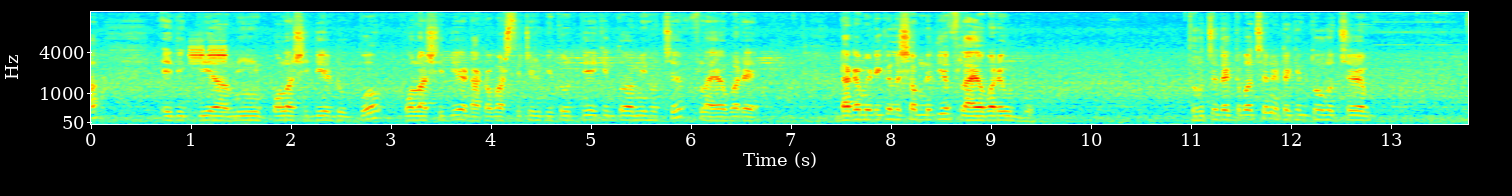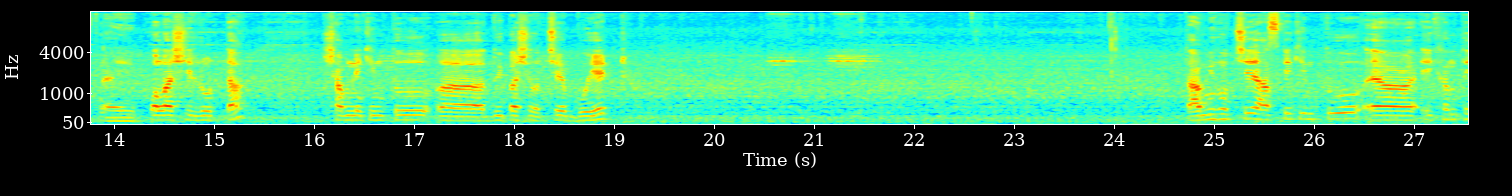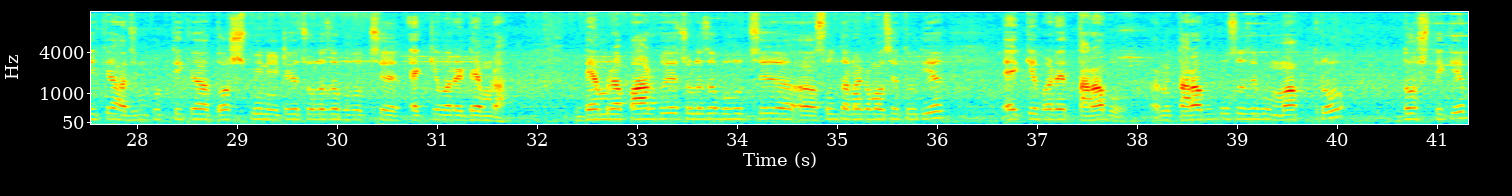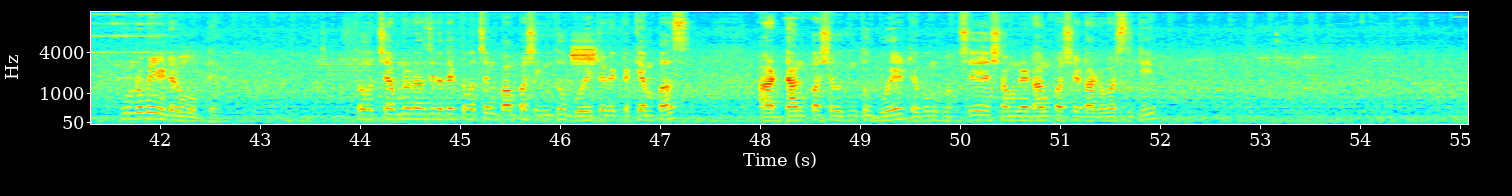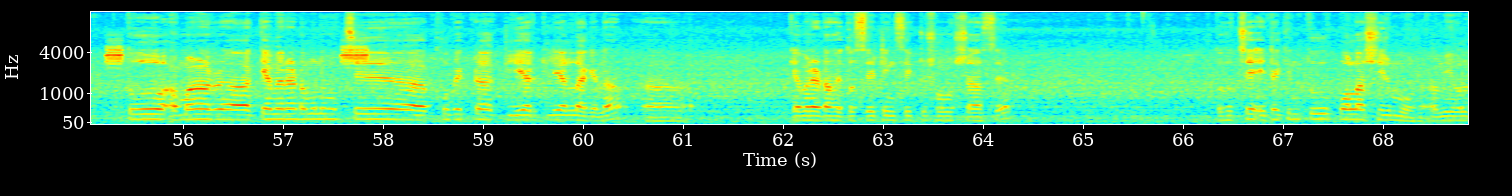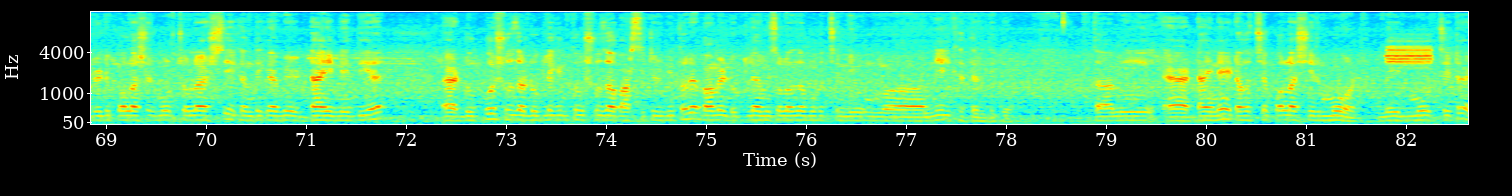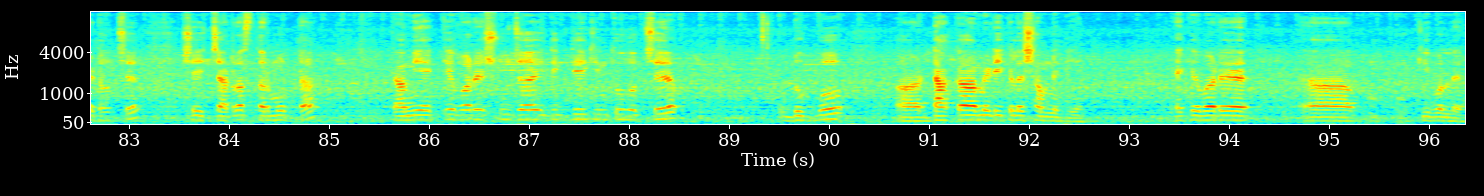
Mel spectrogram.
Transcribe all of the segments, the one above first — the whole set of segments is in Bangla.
এই দিক দিয়ে আমি পলাশি দিয়ে ঢুকবো। পলাশি দিয়ে ঢাকা ভার্সিটির ভিতর দিয়ে কিন্তু আমি হচ্ছে ফ্লাইওভারে, ঢাকা মেডিকেলের সামনে দিয়ে ফ্লাইওভারে উঠবো। তো হচ্ছে দেখতে পাচ্ছেন, এটা কিন্তু হচ্ছে, এই পলাশীর রোডটা। সামনে কিন্তু দুই পাশে হচ্ছে বুয়েট। তা আমি হচ্ছে আজকে কিন্তু এখান থেকে আজিমপুর থেকে দশ মিনিটে চলে যাব হচ্ছে একেবারে ড্যামরা ড্যামরা পার হয়ে চলে যাব হচ্ছে সুলতানা কামাল সেতু দিয়ে একেবারে তারাবো। আমি তারাবো পৌঁছে যাব মাত্র দশ থেকে পনেরো মিনিটের মধ্যে। তো হচ্ছে আপনারা যেটা দেখতে পাচ্ছেন, বাম পাশে কিন্তু বুয়েটের একটা ক্যাম্পাস, আর ডান পাশেও কিন্তু বুয়েট এবং হচ্ছে সামনে ডান পাশে ঢাকা ভার্সিটি। তো আমার ক্যামেরাটা মনে হচ্ছে খুব একটা ক্লিয়ার ক্লিয়ার লাগে না। ক্যামেরাটা হয়তো সেটিংসে একটু সমস্যা আছে। তো হচ্ছে এটা কিন্তু পলাশির মোড়। আমি অলরেডি পলাশির মোড় চলে আসছি, এখান থেকে আমি ডাইনে দিয়ে ঢুকবো। সোজা ঢুকলে কিন্তু সোজা ভার্সিটির ভিতরে, বামে ঢুকলে আমি চলে যাব হচ্ছে নিউ নীল ক্ষেতের দিকে। তা আমি ডাইনে, এটা হচ্ছে পলাশির মোড়। মেইন মোড় যেটা, এটা হচ্ছে সেই চার রাস্তার মোড়টা। তা আমি একেবারে সোজা এই দিক দিয়ে কিন্তু হচ্ছে আহ, ঢাকা মেডিকেলের সামনে দিয়ে। একেবারে কি বলে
